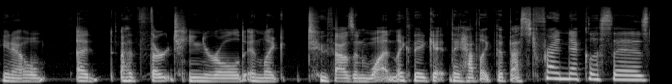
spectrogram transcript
you know, a, a 13 year old in like 2001 like they get they have like the best friend necklaces.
